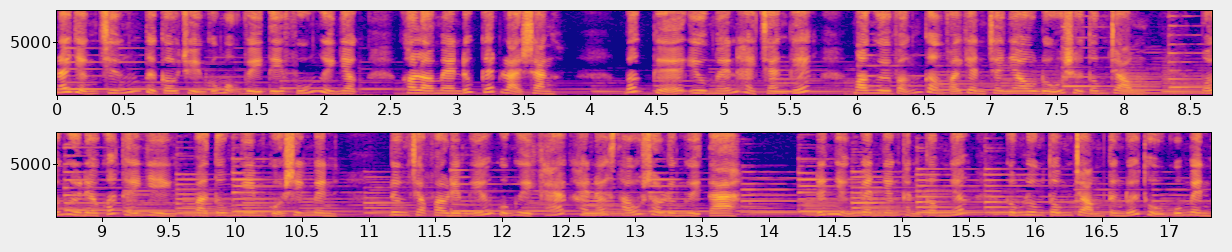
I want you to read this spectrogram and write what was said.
Nói dẫn chứng từ câu chuyện của một vị tỷ phú người Nhật, Colorman đúc kết lại rằng Bất kể yêu mến hay chán ghét, mọi người vẫn cần phải dành cho nhau đủ sự tôn trọng. Mỗi người đều có thể diện và tôn nghiêm của riêng mình. Đừng chọc vào điểm yếu của người khác hay nói xấu sau lưng người ta. Đến những doanh nhân thành công nhất cũng luôn tôn trọng từng đối thủ của mình.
